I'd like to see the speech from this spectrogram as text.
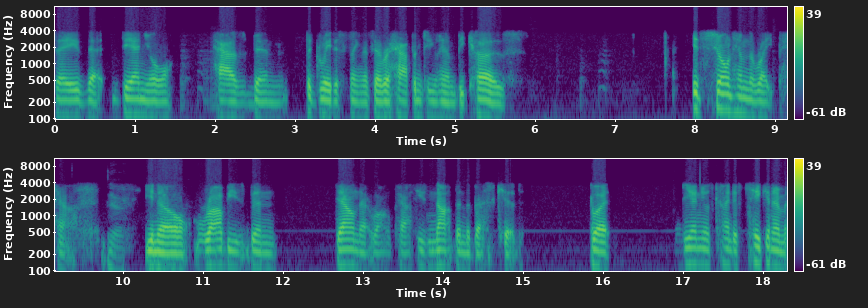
say that Daniel has been the greatest thing that's ever happened to him because it's shown him the right path. Yeah. You know, Robby's been down that wrong path. He's not been the best kid. But Daniel's kind of taken him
